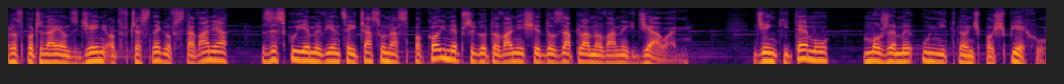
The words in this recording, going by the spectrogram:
Rozpoczynając dzień od wczesnego wstawania, zyskujemy więcej czasu na spokojne przygotowanie się do zaplanowanych działań. Dzięki temu możemy uniknąć pośpiechu.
